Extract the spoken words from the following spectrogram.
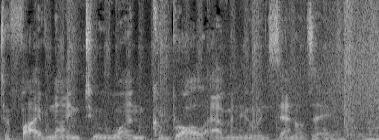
to 5921 Cabral Avenue in San Jose.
